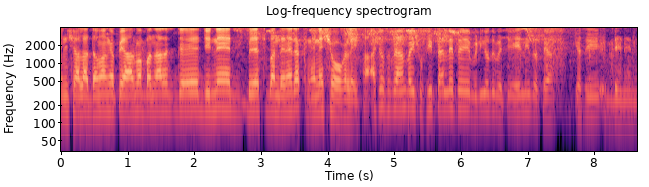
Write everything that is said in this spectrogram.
ਇਨਸ਼ਾਅੱਲਾ ਦਵਾਂਗੇ ਪਿਆਰ ਮੈਂ ਬੰਦਾ ਜੇ ਜਿੰਨੇ ਜਿਸ ਬੰਦੇ ਨੇ ਰੱਖਣੇ ਨੇ ਸ਼ੌਕ ਲਈ। ਅੱਛਾ ਸੁਫਿਆਨ ਭਾਈ ਤੁਸੀਂ ਪਹਿਲੇ ਤੇ ਵੀਡੀਓ ਦੇ ਵਿੱਚ ਇਹ ਨਹੀਂ ਦੱਸਿਆ ਕਿ ਅਸੀਂ ਦੇਣੇ ਨੇ।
